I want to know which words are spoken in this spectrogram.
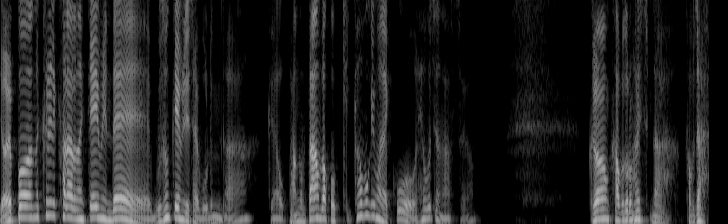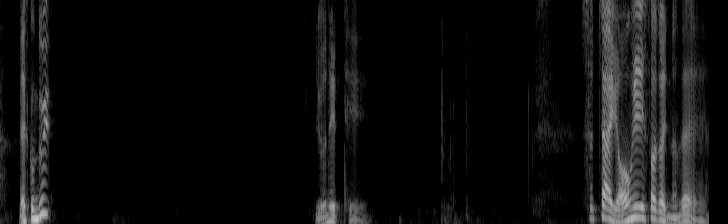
10번 클릭하라는 게임인데 무슨 게임인지 잘 모릅니다. 그냥 방금 다운받고 키- 켜보기만 했고 해보진 않았어요. 그럼 가보도록 하겠습니다. 가보자. 렛츠고 누이! 유니티 숫자 0이 써져 있는데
